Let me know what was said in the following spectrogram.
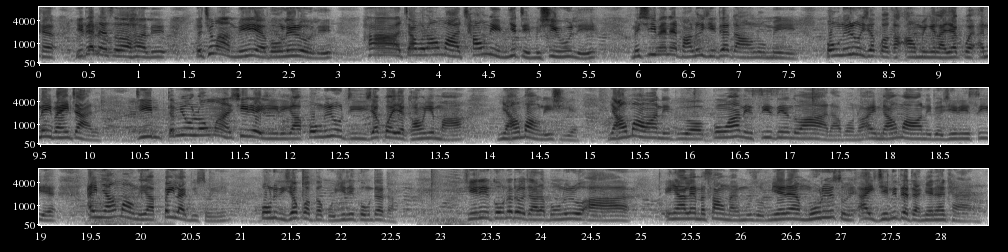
ဟဲ့ရေတက်တယ်ဆိုတာဟာလေတချို့ကမေးရပုံလေးတို့လေဟာကြောင်ပလောင်းမှာချောင်းနေမြစ်တွေမရှိဘူးလေမရှိဘဲနဲ့ဘာလို့ရေတက်တောင်လို့မေးပုံလေးတို့ရက်ကွက်ကအောင်မင်္ဂလာရက်ကွက်အနှိပ်ပိုင်းကြတယ်ဒီတစ်မျိုးလုံးမှာရှိတဲ့ရေတွေကပုံလေးတို့ဒီရက်ကွက်ရဲ့ခေါင်းရင်းမှာမြောင်းပေါင်လေးရှိတယ်မြောင်းပေါင်ကနေပြီးတော့ပုံကနေစီးစင်းသွားရတာပေါ့နော်အဲ့မြောင်းပေါင်ကနေပြီးတော့ရေတွေစီးတယ်အဲ့မြောင်းပေါင်တွေကပိတ်လိုက်ပြီဆိုရင်ပုံလေးတွေရက်ကွက်ဘက်ကိုရေတွေကုန်တက်တာရေတွေကုန်တတ်တော့ကြတော့ဘုံလေးတို့အာအင်ရလည်းမဆောင်နိုင်ဘူးဆိုအမြဲတမ်းမိုးရင်းဆိုရင်အဲ့ရင်းနှစ်တက်တက်အမြဲတမ်းခံရတယ်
